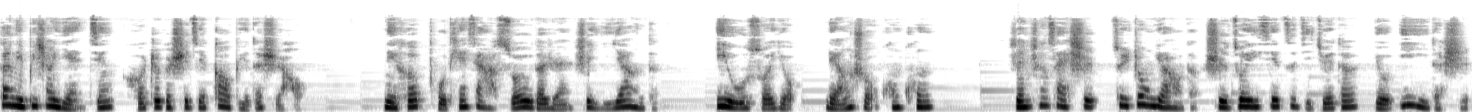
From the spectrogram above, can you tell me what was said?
当你闭上眼睛和这个世界告别的时候，你和普天下所有的人是一样的，一无所有，两手空空。人生在世，最重要的是做一些自己觉得有意义的事，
